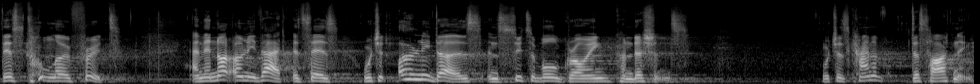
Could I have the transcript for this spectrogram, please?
There's still no fruit. And then not only that, it says which it only does in suitable growing conditions, which is kind of disheartening.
